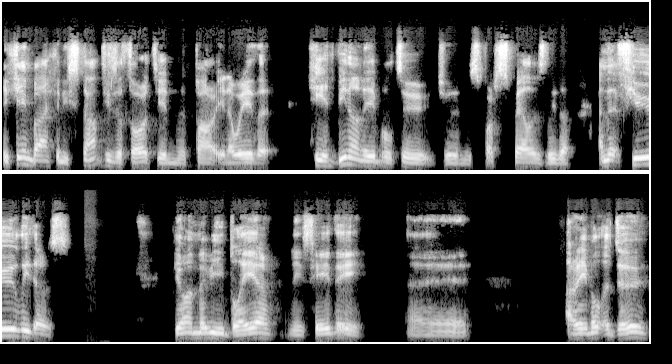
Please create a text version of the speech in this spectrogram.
He came back and he stamped his authority in the party in a way that he had been unable to during his first spell as leader, and that few leaders, beyond maybe Blair in his heyday, uh, are able to do.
